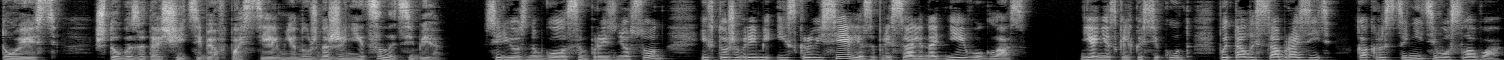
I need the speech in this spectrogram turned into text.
«То есть чтобы затащить тебя в постель, мне нужно жениться на тебе», — серьезным голосом произнес он, и в то же время искры веселья заплясали на дне его глаз. Я несколько секунд пыталась сообразить, как расценить его слова.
